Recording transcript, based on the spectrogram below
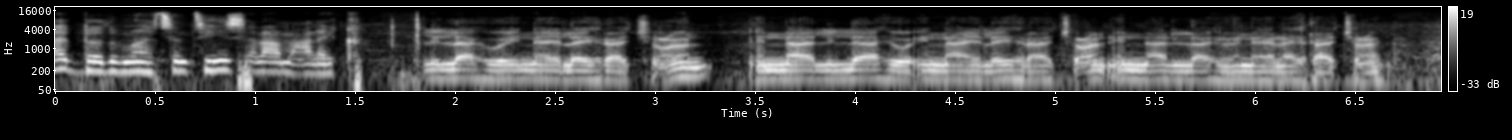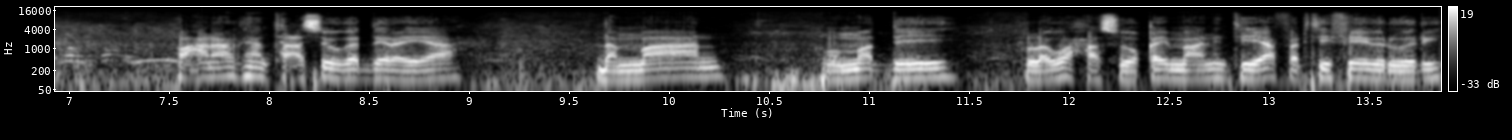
Aad baad u mahadsantihiin. Salaamu calaykum. Ilayhi raajicuun. Innaa lilaahi wa innaa ilayhi raajicuun. Innaa lilaahi wa innaa ilayhi raajicuun. Waxaan halkan tacsi uga dirayaa dhammaan ummaddii lagu xasuuqay maalintii afartii februari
